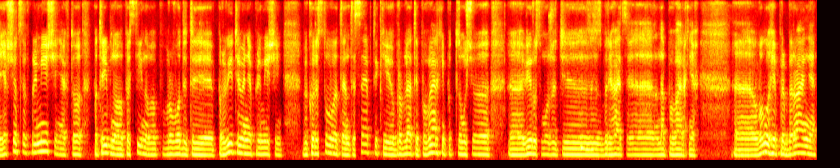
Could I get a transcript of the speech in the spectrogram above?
Якщо це в приміщеннях, то потрібно постійно проводити провітрювання приміщень, використовувати антисептики, обробляти поверхні, тому що вірус може зберігатися на поверхнях, вологе прибирання.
